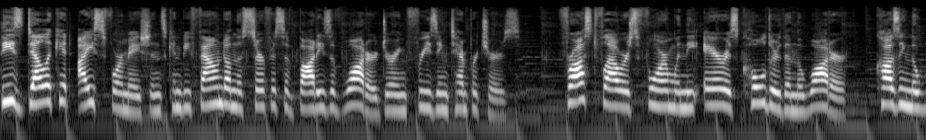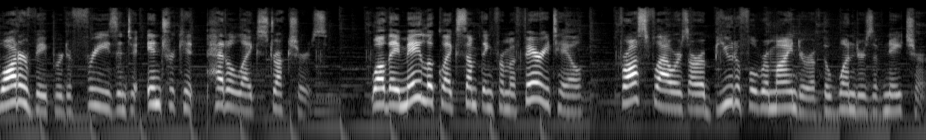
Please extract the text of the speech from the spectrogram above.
These delicate ice formations can be found on the surface of bodies of water during freezing temperatures. Frost flowers form when the air is colder than the water, causing the water vapor to freeze into intricate petal like structures. While they may look like something from a fairy tale, frost flowers are a beautiful reminder of the wonders of nature.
